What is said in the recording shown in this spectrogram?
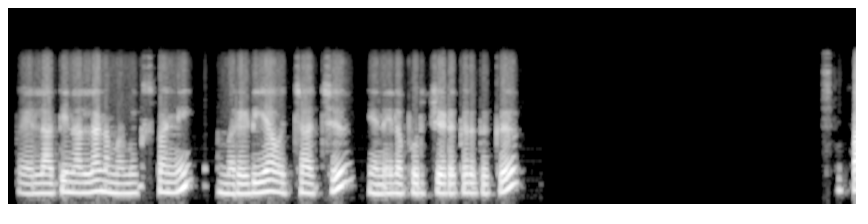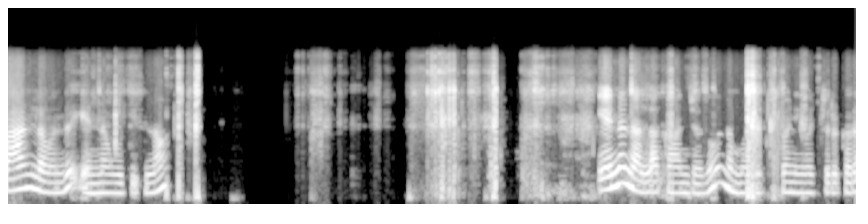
இப்போ எல்லாத்தையும் நல்லா நம்ம மிக்ஸ் பண்ணி நம்ம ரெடியாக வச்சாச்சு எண்ணெயில் பொரித்து எடுக்கிறதுக்கு. பேனில் வந்து எண்ணெய் ஊற்றிக்கலாம் எண்ணெய் நல்லா காஞ்சதும் நம்ம மிக்ஸ் பண்ணி வச்சிருக்கிற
